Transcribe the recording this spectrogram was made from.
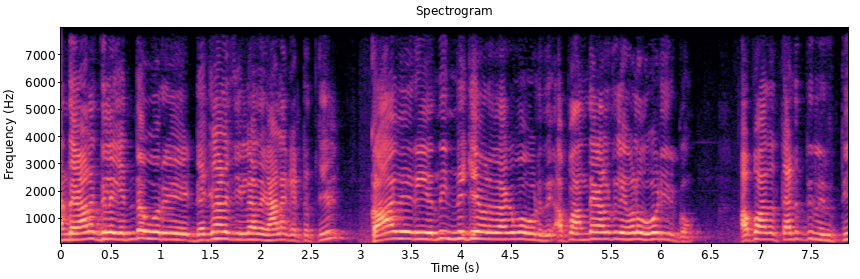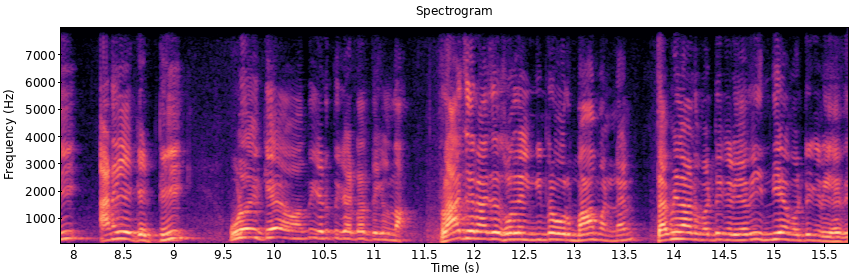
அந்த காலத்தில் எந்த ஒரு டெக்னாலஜி இல்லாத காலகட்டத்தில் காவேரி வந்து இன்றைக்கே எவ்வளோ வேகமாக ஓடுது. அப்போ அந்த காலத்தில் எவ்வளோ ஓடி இருக்கும். அப்போ அதை தடுத்து நிறுத்தி அணையை கட்டி உலகுக்கே அவன் வந்து எடுத்துக்காட்டாக திகழ்ந்தான். ராஜராஜ சோழன் என்கின்ற ஒரு மாமன்னன் தமிழ்நாடு மட்டும் கிடையாது இந்தியா மட்டும் கிடையாது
